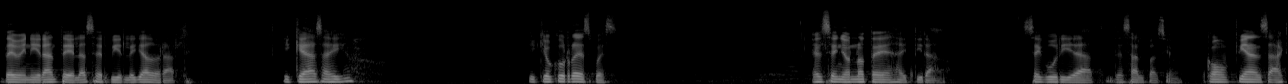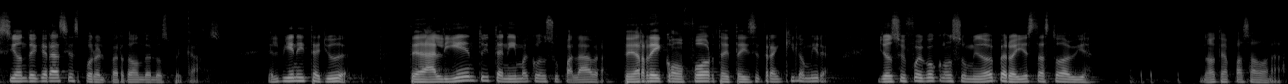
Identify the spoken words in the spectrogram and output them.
de venir ante Él a servirle y adorarle. Y quedas ahí. ¿Y qué ocurre después? El Señor no te deja ahí tirado. Seguridad de salvación, confianza, acción de gracias por el perdón de los pecados. Él viene y te ayuda, te da aliento y te anima con su palabra, te reconforta y te dice, tranquilo, mira, yo soy fuego consumidor, pero ahí estás todavía. No te ha pasado nada.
